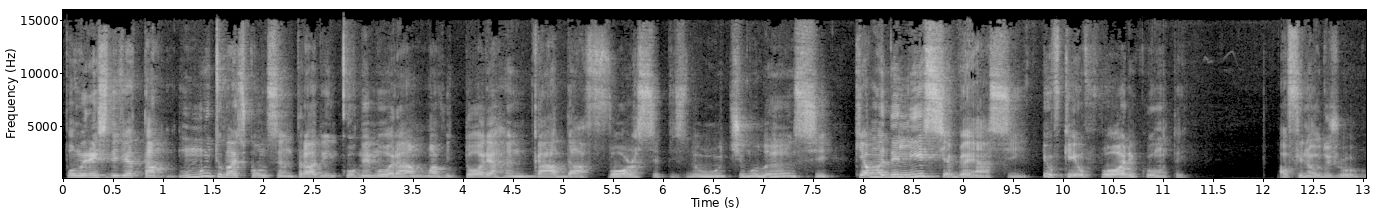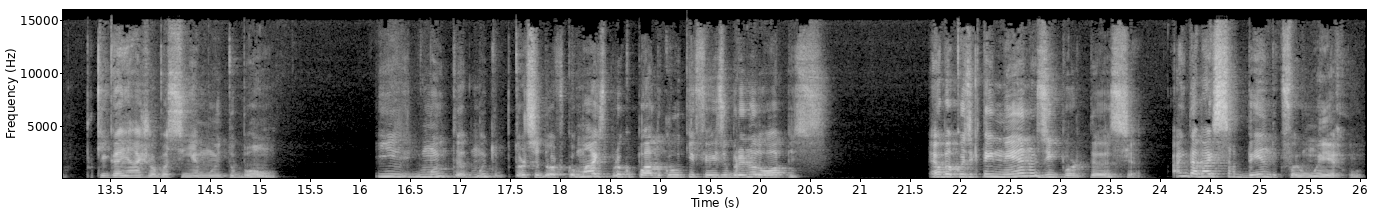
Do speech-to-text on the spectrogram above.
o palmeirense devia estar muito mais concentrado em comemorar uma vitória arrancada a forceps no último lance, que é uma delícia ganhar assim. Eu fiquei eufórico ontem, ao final do jogo, porque ganhar jogo assim é muito bom. E muito, muito torcedor ficou mais preocupado com o que fez o Breno Lopes. É uma coisa que tem menos importância, ainda mais sabendo que foi um erro.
